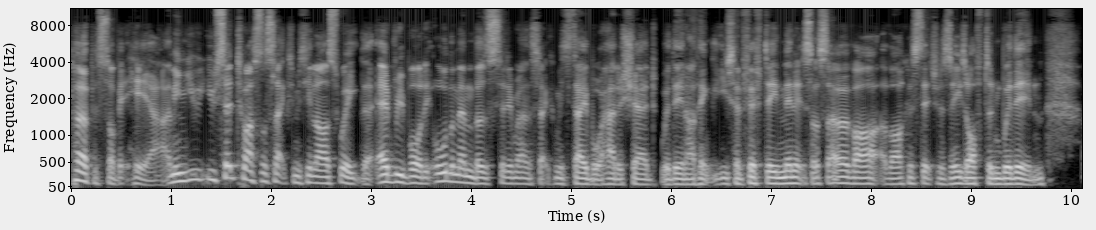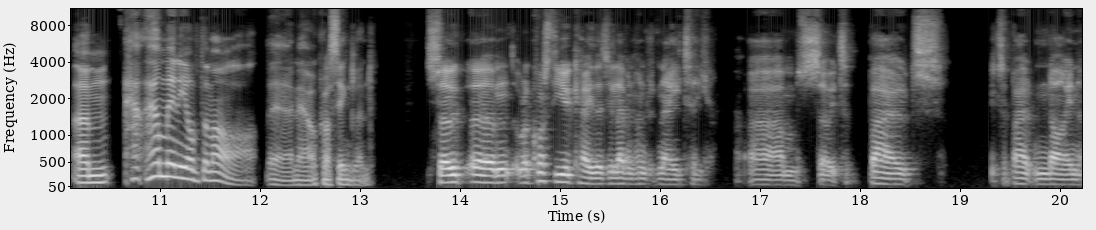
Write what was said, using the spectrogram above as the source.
purpose of it here? I mean, you you said to us on select committee last week that everybody, all the members sitting around the select committee table had a shed within. I think you said fifteen minutes or so of our of our constituencies, often within. Um, how, how many of them are there now across England? So um, across the UK, there's eleven hundred and eighty. Um, so it's about it's about nine,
